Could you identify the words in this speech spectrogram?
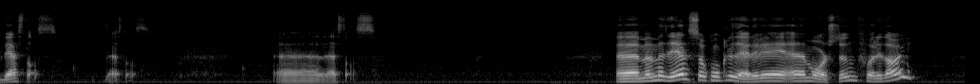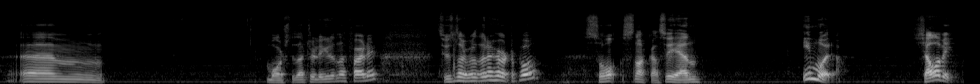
Det er stas. Det er stas. Eh, det er stas. men med det så konkluderer vi morgenstund for i dag. Um, morgenstund er tullegrunn er ferdig. Tusen takk for at dere hørte på. Så snakkes vi igjen i morgen. Tjallabing!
